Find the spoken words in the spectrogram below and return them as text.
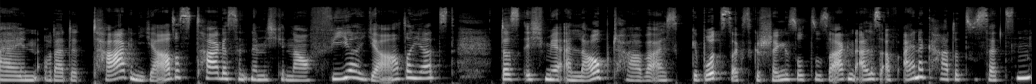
ein, oder der Tag, die Jahrestage sind nämlich genau vier Jahre jetzt, dass ich mir erlaubt habe, als Geburtstagsgeschenk sozusagen alles auf eine Karte zu setzen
